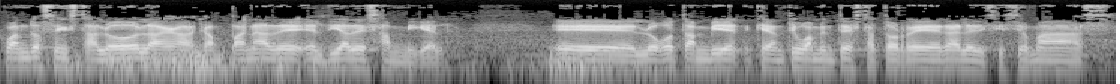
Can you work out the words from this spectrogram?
cuando se instaló la campana del día de San Miguel. Eh, luego también que antiguamente esta torre era el edificio más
